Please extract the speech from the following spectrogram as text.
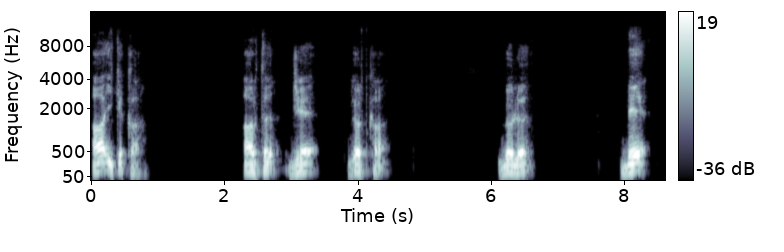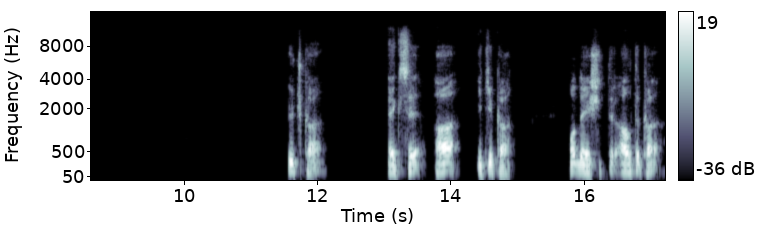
A 2K artı C 4K bölü B 3K eksi A 2K. O da eşittir 6K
